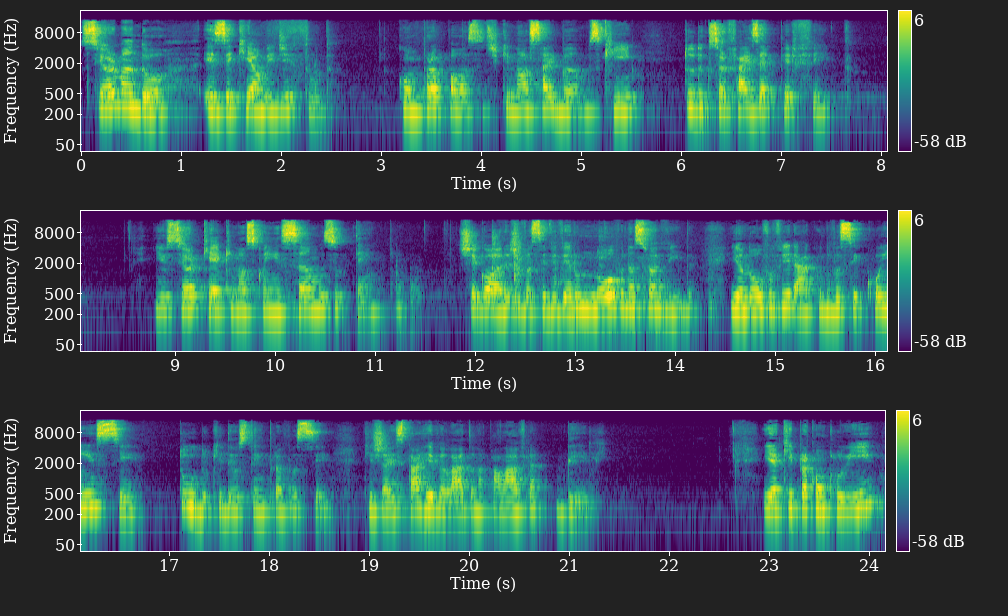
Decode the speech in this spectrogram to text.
O Senhor mandou Ezequiel medir tudo, com o propósito de que nós saibamos que tudo que o Senhor faz é perfeito e o Senhor quer que nós conheçamos o templo. Chegou a hora de você viver o novo na sua vida. E o novo virá quando você conhecer tudo que Deus tem para você, que já está revelado na palavra dele. E aqui para concluir,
